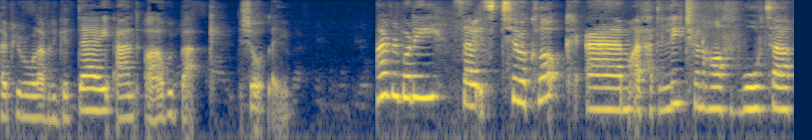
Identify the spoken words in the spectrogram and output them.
Hope you're all having a good day and I'll be back shortly. Hi everybody, so it's two o'clock. Um, I've had a litre and a half of water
